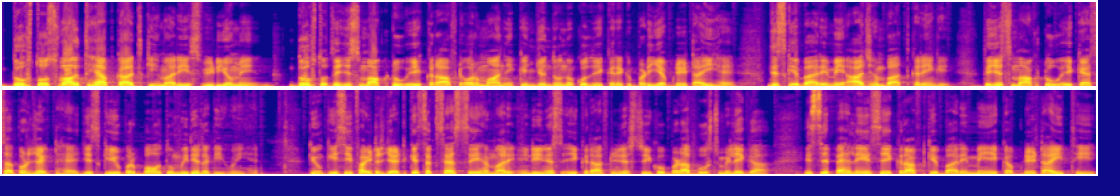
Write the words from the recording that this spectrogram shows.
दोस्तों, स्वागत है आपका आज की हमारी इस वीडियो में। दोस्तों, तेजस मार्क टू एयरक्राफ्ट और मानिक इंजन दोनों को लेकर एक बड़ी अपडेट आई है, जिसके बारे में आज हम बात करेंगे। तेजस मार्क टू एक ऐसा प्रोजेक्ट है, जिसके ऊपर बहुत उम्मीदें लगी हुई हैं। क्योंकि इसी फाइटर जेट के सक्सेस से हमारे इंडियनस एयरक्राफ्ट इंडस्ट्री को बड़ा बूस्ट मिलेगा। इससे पहले इस एयरक्राफ्ट के बारे में एक अपडेट आई थी,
